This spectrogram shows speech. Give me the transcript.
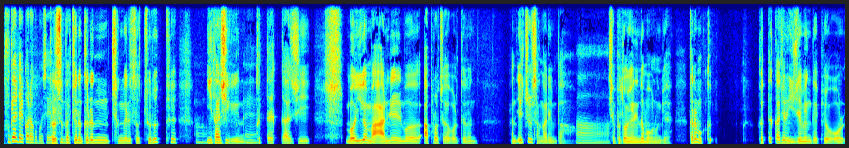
부결될 거라고 보세요. 그렇습니다. 저는 그런 측면에서 저렇게 어. 이 단식이 네. 그때까지 뭐 이거 만일 뭐 앞으로 제가 볼 때는 한 일주일 상관입니다. 아, 체포 동의안이 넘어오는 게 그러면 그 그때까지는 이재명 대표 오늘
